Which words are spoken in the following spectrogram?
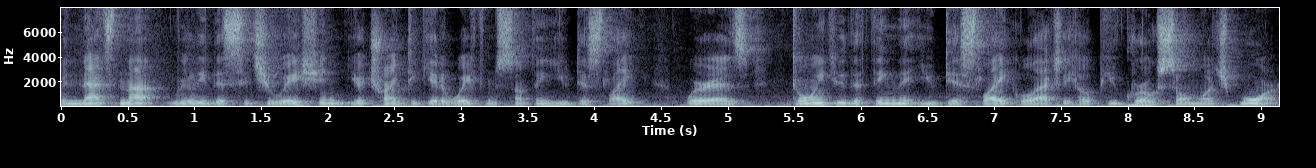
when that's not really the situation. You're trying to get away from something you dislike, whereas going through the thing that you dislike will actually help you grow so much more.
